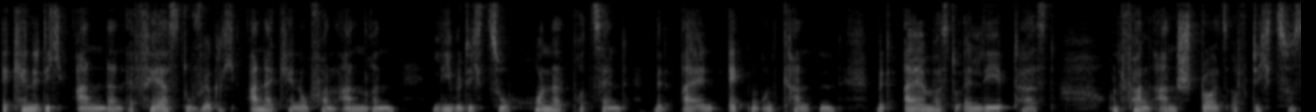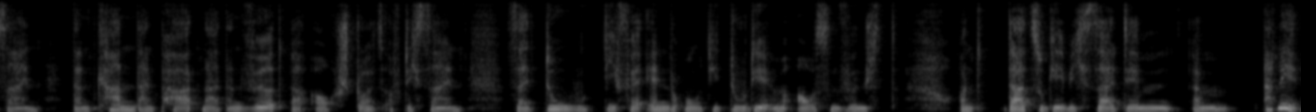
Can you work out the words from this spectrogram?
Erkenne dich an, dann erfährst du wirklich Anerkennung von anderen. Liebe dich zu 100 Prozent mit allen Ecken und Kanten, mit allem, was du erlebt hast und fang an, stolz auf dich zu sein. Dann kann dein Partner, dann wird er auch stolz auf dich sein. Sei du die Veränderung, die du dir im Außen wünschst. Und dazu gebe ich seit dem, ähm, ach nee,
